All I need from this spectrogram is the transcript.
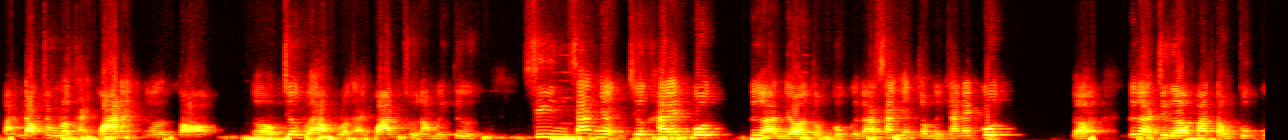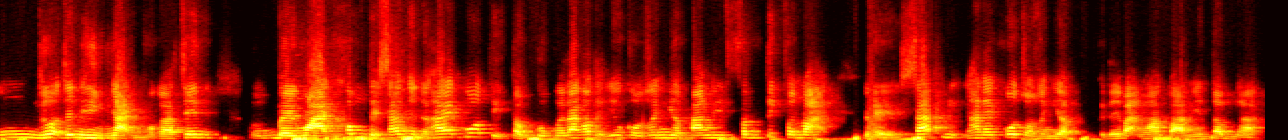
Bạn đọc trong luật hải quan ấy. Nó có. Hôm trước vừa học luật hải quan số 54 xin xác nhận trước HF code tức là nhờ tổng cục người ta xác nhận cho mình HF code đó, tức là trường hợp mà tổng cục cũng dựa trên hình ảnh hoặc là trên bề ngoài không thể xác nhận được hai code thì tổng cục người ta có thể yêu cầu doanh nghiệp mang đi phân tích, phân loại để xác định hai code cho doanh nghiệp. Cái đấy bạn hoàn toàn yên tâm là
